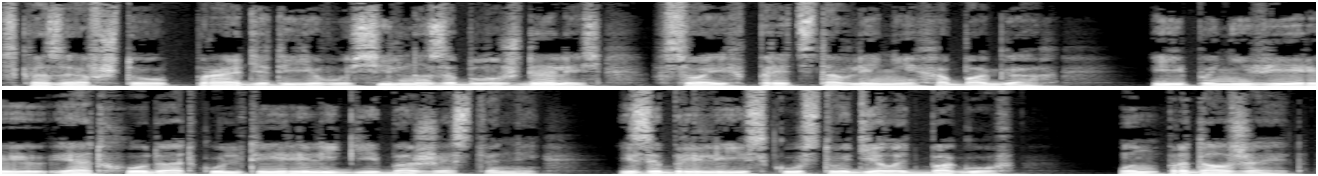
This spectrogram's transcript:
Сказав, что прадеды его сильно заблуждались в своих представлениях о богах, и по неверию и отходу от культа и религии божественной изобрели искусство делать богов, он продолжает.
